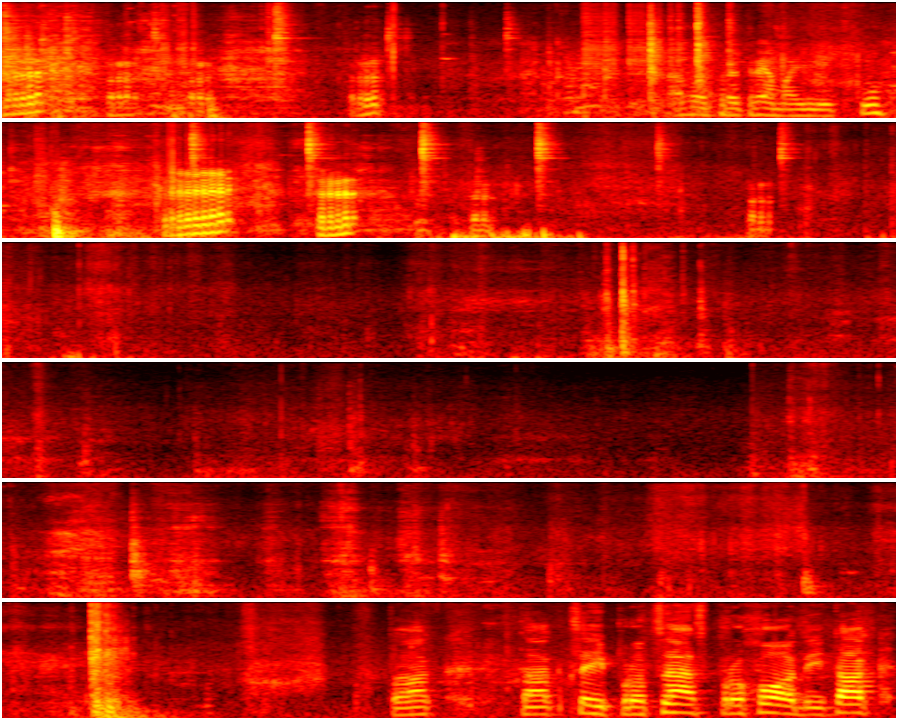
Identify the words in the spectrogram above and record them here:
Р, р, р, р. А ну притримай літку. Так, так цей процес проходить. І так,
